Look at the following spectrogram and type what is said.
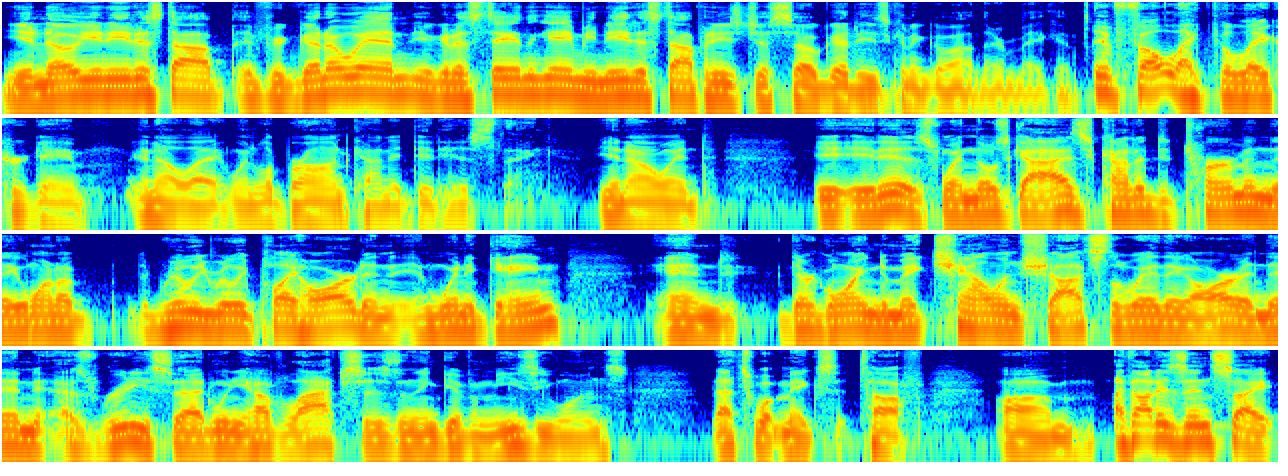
You know you need to stop. If you're gonna win, you're gonna stay in the game. You need to stop, and he's just so good. He's gonna go out there and make it. It felt like the Laker game in LA when LeBron kind of did his thing, you know, and it, it is when those guys kind of determine they want to really, really play hard and, and win a game, and they're going to make challenge shots the way they are. And then, as Rudy said, when you have lapses and then give them easy ones, that's what makes it tough. Um, I thought his insight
